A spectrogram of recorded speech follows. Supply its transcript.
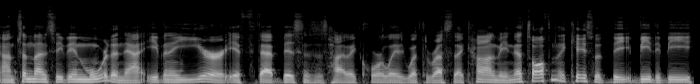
Um, sometimes even more than that, even a year if that business is highly correlated with the rest of the economy. And that's often the case with B, B2B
